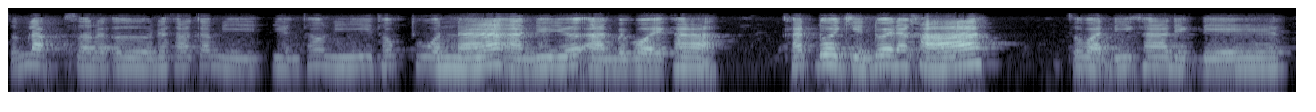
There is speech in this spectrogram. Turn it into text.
สำหรับสระเออนะคะ ก็มีเพียงเท่านี้ทบทวนนะ อ่านเยอะๆ อ่านบ่อยๆ ค่ะ คัดด้วยเขียนด้วยนะคะ สวัสดีค่ะเด็กๆ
